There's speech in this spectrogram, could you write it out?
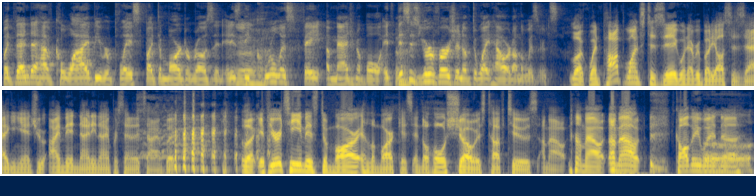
but then to have Kawhi be replaced by DeMar DeRozan, it is the Ugh. cruelest fate imaginable. It, this Ugh. is your version of Dwight Howard on the Wizards. Look, when Pop wants to zig when everybody else is zagging, Andrew, I'm in 99% of the time. But look, if your team is DeMar and LaMarcus and the whole show is tough twos, I'm out. I'm out. I'm out. Call me when. Uh, oh.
